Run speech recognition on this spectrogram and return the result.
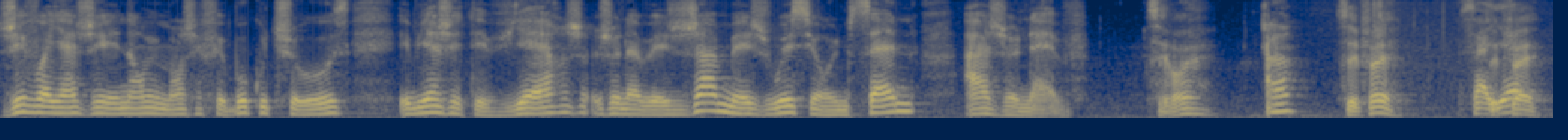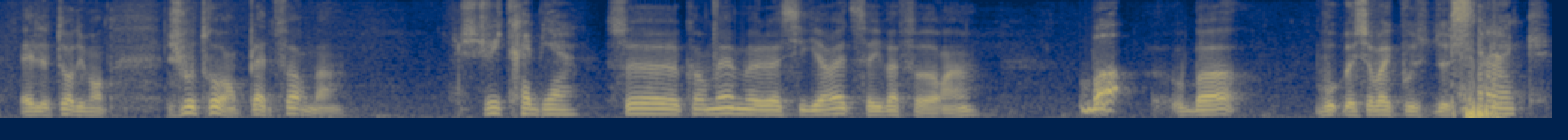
j'ai voyagé énormément, j'ai fait beaucoup de choses. Eh bien, j'étais vierge, je n'avais jamais joué sur une scène à Genève. C'est vrai Hein? C'est fait. Ça y est. C'est fait. Et le tour du monde. Je vous trouve en pleine forme. Hein. Je suis très bien. Ce, quand même, la cigarette, ça y va fort, hein Bah. Bah. Vous, mais c'est vrai que vous... De... Cinq.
